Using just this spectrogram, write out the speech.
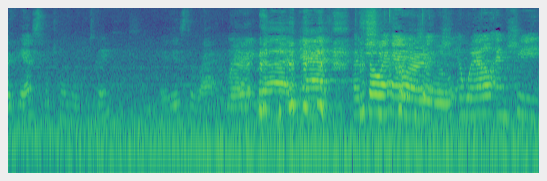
Had a guess, which one would you think? It is the rat. Rat. Very good, yes. And She so ahead, a little. well, and she,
